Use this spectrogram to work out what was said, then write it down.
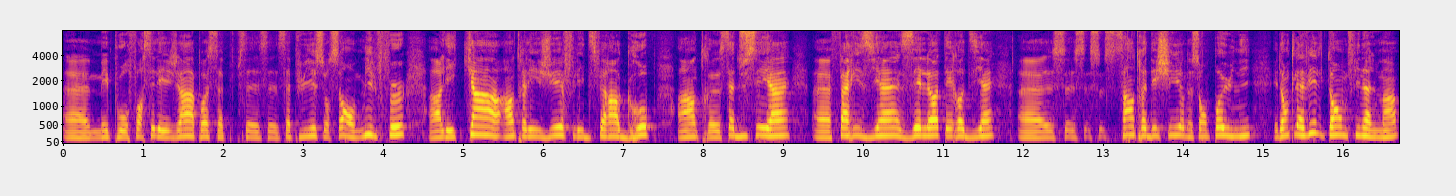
Euh, mais pour forcer les gens à ne pas s'appuyer sur ça, on mit le feu. Alors, les camps entre les Juifs, les différents groupes entre Sadducéens, euh, pharisiens, zélotes, hérodiens, s'entre-déchirent, ne sont pas unis. Et donc, la ville tombe finalement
